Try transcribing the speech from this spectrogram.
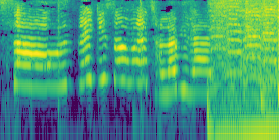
So thank you so much. I love you guys.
